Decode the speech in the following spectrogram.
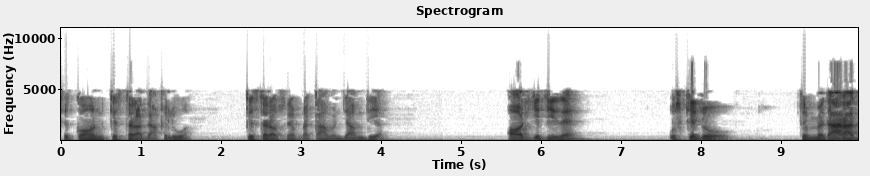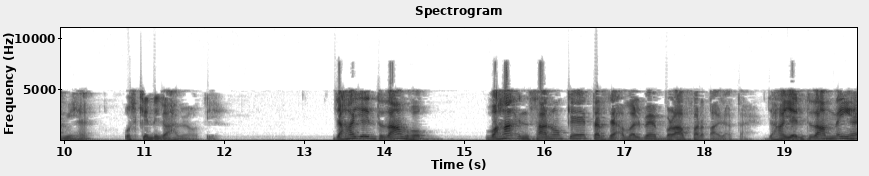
कि कौन किस तरह दाखिल हुआ। किस तरह उसने अपना काम अंजाम दिया। और ये चीज़ें उसके जो जिम्मेदार आदमी हैं, उसकी निगाह में होती है। जहाँ ये इंतज़ाम हो, वहाँ इंसानों के तर्ज अमल में बड़ा फ़र्क आ जाता है। जहाँ ये इंतज़ाम नहीं है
